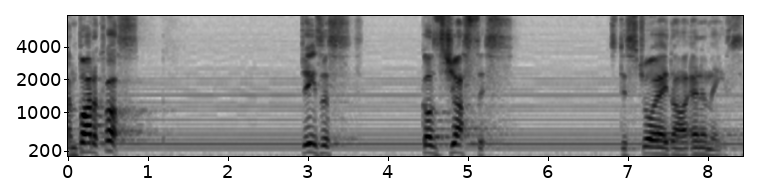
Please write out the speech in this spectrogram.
and by the cross. Jesus, God's justice, has destroyed our enemies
